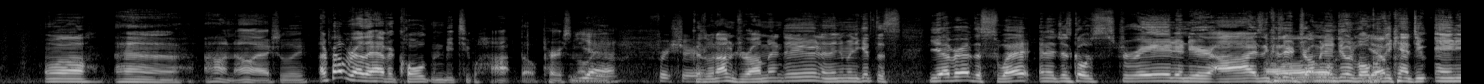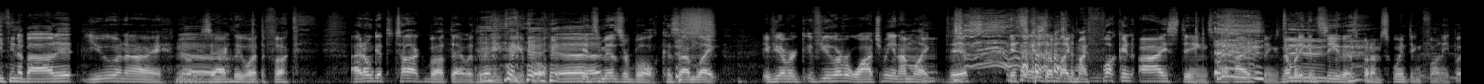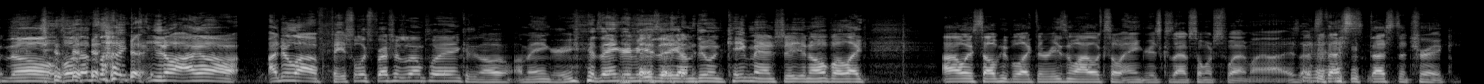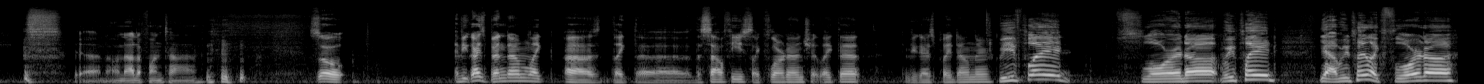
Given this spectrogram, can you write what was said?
well, uh, I don't know actually. I'd probably rather have it cold than be too hot though, personally. yeah, for sure. Cuz when I'm drumming, dude, and then when you get this you ever have the sweat and it just goes straight into your eyes and cuz you're drumming and doing vocals, yep. you can't do anything about it. You and I know Yeah. exactly what the fuck. I don't get to talk about that with many people. Yeah. It's miserable because I'm like, if you ever if you ever watch me and I'm like this, it's because I'm like my fucking eye stings. My eye stings. Nobody can see this, but I'm squinting funny. But No, well that's like you know I uh I do a lot of facial expressions when I'm playing because you know I'm angry. it's angry music. I'm doing caveman shit, you know. But like I always tell people like the reason why I look so angry is because I have so much sweat in my eyes. That's that's that's the trick. Yeah, no, not a fun time. so, have you guys been down like uh like the the southeast, like Florida and shit like that? Have you guys played down there? We've played Florida. We played, yeah, we played like Florida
